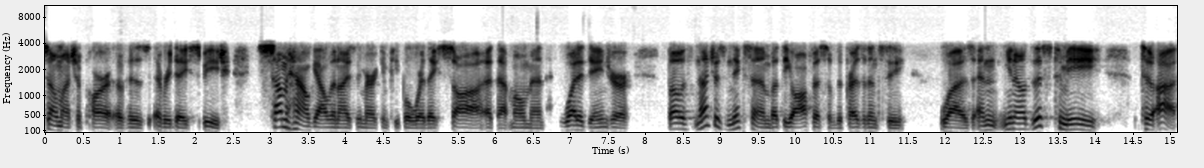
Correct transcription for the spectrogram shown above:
so much a part of his everyday speech somehow galvanized the American people where they saw at that moment what a danger both not just Nixon but the office of the presidency was. And you know, this to me, to us,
